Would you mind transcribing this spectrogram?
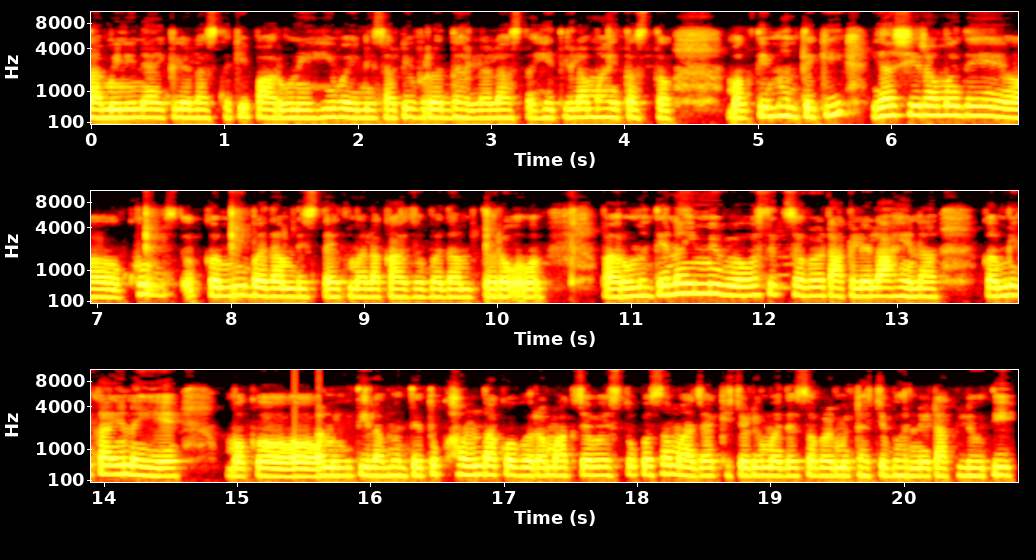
दामिनीने ऐकलेलं असतं की पारुने ही वहिनीसाठी व्रत धरलेलं असतं. हे तिला माहीत असतं. मग ती म्हणते की या शिरामध्ये खूप कमी बदाम दिसत आहेत मला काजू बदाम. तर पारू म्हणते नाही मी व्यवस्थित सगळं टाकलेलं आहे ना. कमी काही नाही आहे मग मी तिला म्हणते तू खाऊन दाखव बरं. मागच्या वेळेस तू कसं माझ्या खिचडीमध्ये सगळं मिठाची भरणी टाकली होती.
